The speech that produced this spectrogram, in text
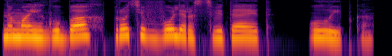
на моих губах против воли расцветает улыбка.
